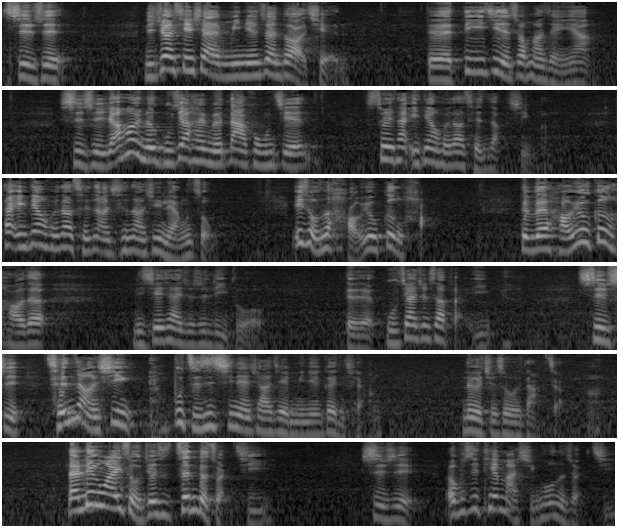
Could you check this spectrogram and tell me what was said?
是不是？你就要接下来明年赚多少钱，对不对？第一季的状况怎样？是不是？然后你的股价还有没有大空间？所以它一定要回到成长性嘛，它一定要回到成长，成长性两种，一种是好又更好，对不对？好又更好的，你接下来就是利多，对不对？股价就是要反应，是不是？成长性不只是今年小姐，明年更强，那个就是会大涨啊。那另外一种就是真的转机，是不是？而不是天马行空的转机，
